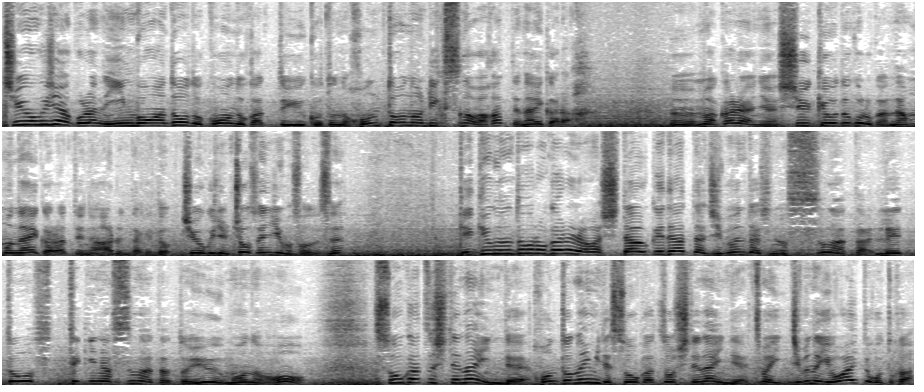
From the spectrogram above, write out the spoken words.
中国人はこれは、ね、陰謀がどうとこうのかということの本当の理屈が分かってないから、うんまあ、彼らには宗教どころか何もないからっていうのはあるんだけど中国人朝鮮人もそうですね。結局のところ彼らは下請けであった自分たちの姿劣等的な姿というものを総括してないんで本当の意味で総括をしてないんでつまり自分の弱いとことか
